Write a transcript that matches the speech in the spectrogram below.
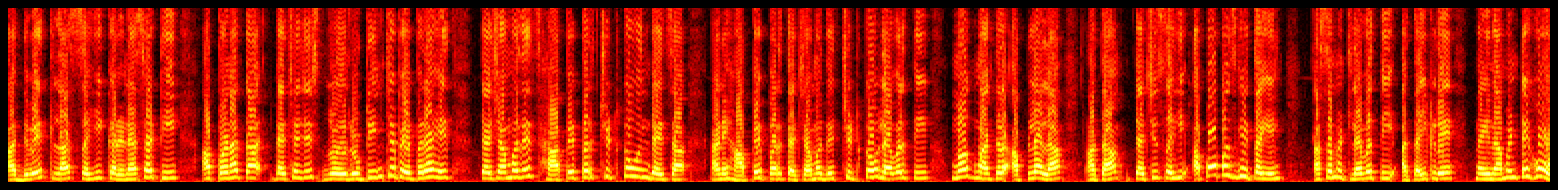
अद्वैतला सही करण्यासाठी आपण आता त्याचे जे रुटीनचे पेपर आहेत त्याच्यामध्येच हा पेपर चिटकवून द्यायचा आणि हा पेपर त्याच्यामध्ये चिटकवल्यावरती मग मात्र आपल्याला आता त्याची सही आपोआपच घेता येईल. असं म्हटल्यावरती आता इकडे नैना म्हणते हो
